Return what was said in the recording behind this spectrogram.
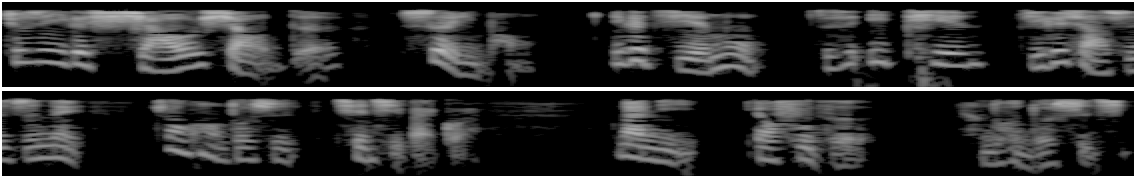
就是一个小小的摄影棚，一个节目，只是一天几个小时之内，状况都是千奇百怪。那你要负责很多很多事情。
